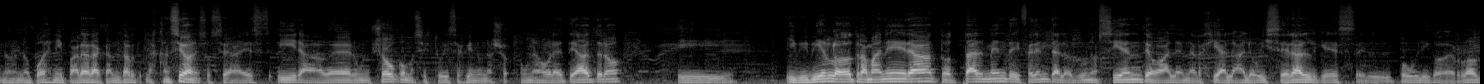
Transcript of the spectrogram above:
no, no podés ni parar a cantar las canciones, o sea, es ir a ver un show como si estuvieses viendo una, una obra de teatro y, vivirlo de otra manera, totalmente diferente a lo que uno siente o a la energía, a lo visceral que es el público de rock.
